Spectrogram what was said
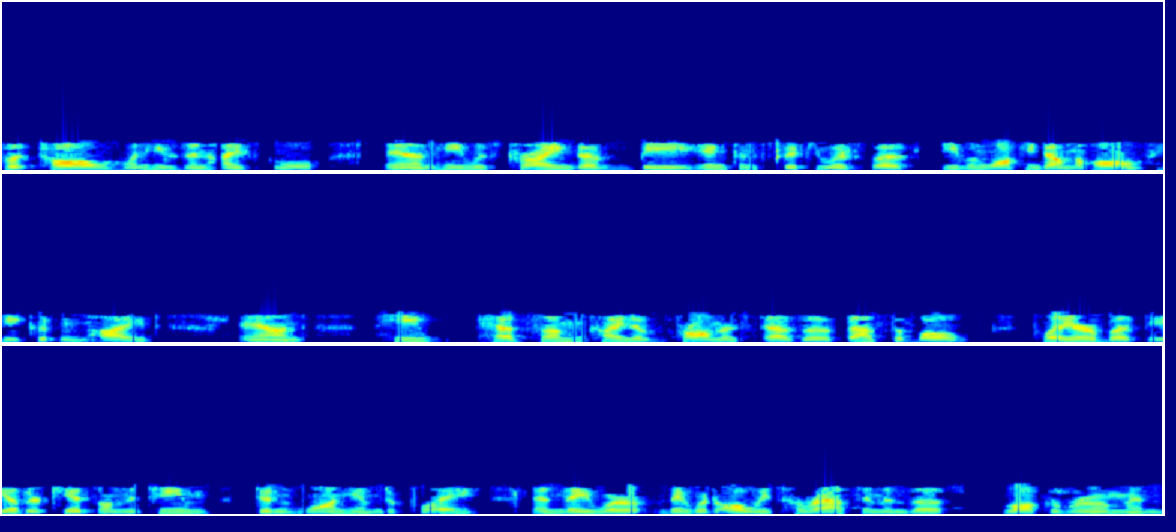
foot tall when he was in high school, and he was trying to be inconspicuous, but even walking down the halls, he couldn't hide. And he had some kind of promise as a basketball player, but the other kids on the team didn't want him to play, and they were they would always harass him in the locker room and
